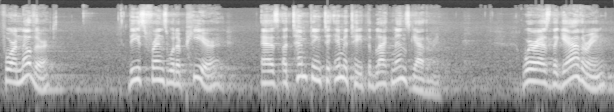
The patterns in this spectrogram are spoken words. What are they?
For another, these friends would appear as attempting to imitate the black men's gathering, whereas the gathering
